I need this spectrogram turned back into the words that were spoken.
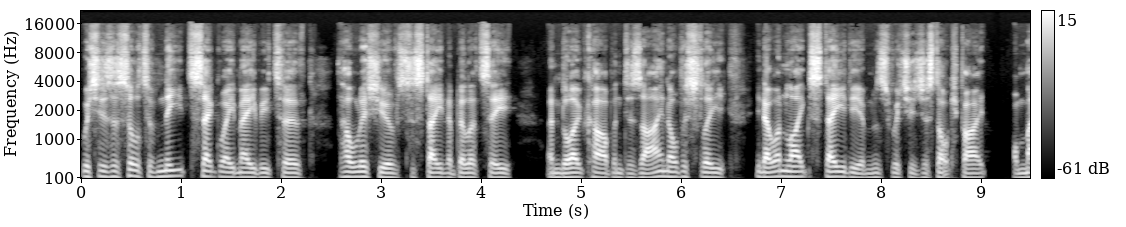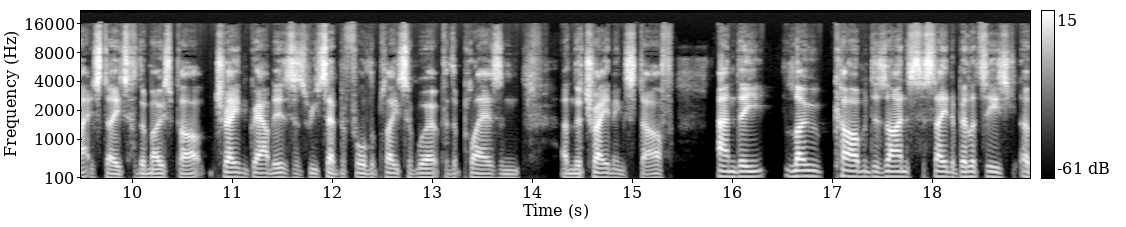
which is a sort of neat segue maybe to the whole issue of sustainability and low carbon design. Obviously, you know, unlike stadiums, which is just occupied on match days for the most part, training ground is, as we said before, the place of work for the players and and the training staff. And the low carbon design and sustainability is uh,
